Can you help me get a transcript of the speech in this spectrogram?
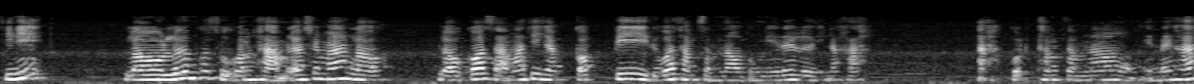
ทีนี้เราเริ่มเข้าสู่คำถามแล้วใช่ไหมเราเราก็สามารถที่จะ copy หรือว่าทำสำเนาตรงนี้ได้เลยนะคะอะกดทำสำเนาเห็นไหมคะ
